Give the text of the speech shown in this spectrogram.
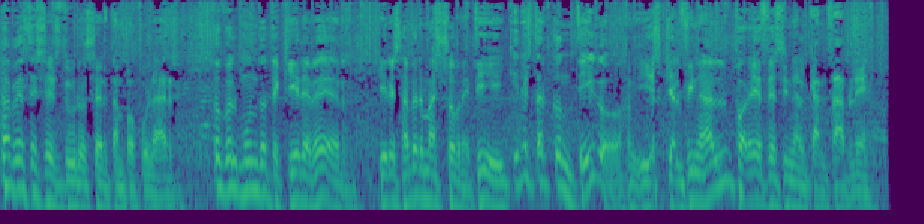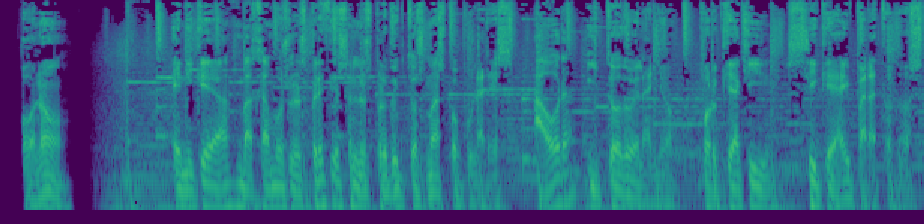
A veces es duro ser tan popular. Todo el mundo te quiere ver, quiere saber más sobre ti, quiere estar contigo. Y es que al final pareces inalcanzable. ¿O no? En IKEA bajamos los precios en los productos más populares, ahora y todo el año, porque aquí sí que hay para todos.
